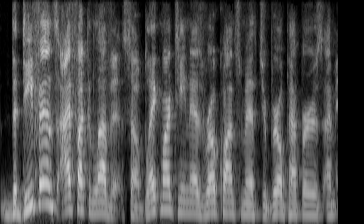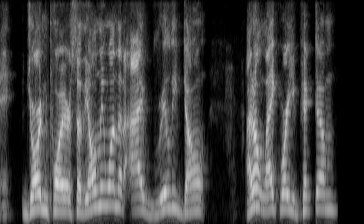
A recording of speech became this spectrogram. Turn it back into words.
the defense, I fucking love it. So Blake Martinez, Roquan Smith, Jabril Peppers, I'm Jordan Poyer. So the only one that I really don't, I don't like where you picked him,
